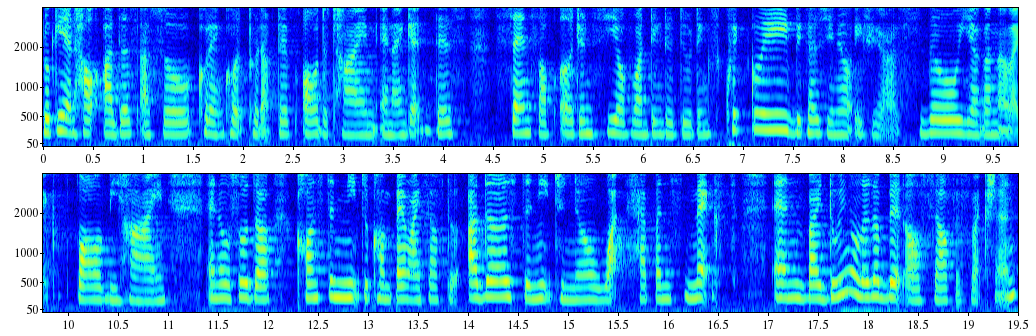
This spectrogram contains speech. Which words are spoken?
looking at how others are so quote unquote productive all the time and I get this sense of urgency of wanting to do things quickly because you know if you are slow you're gonna like fall behind. And also the constant need to compare myself to others the need to know what happens next. And by doing a little bit of self-reflection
